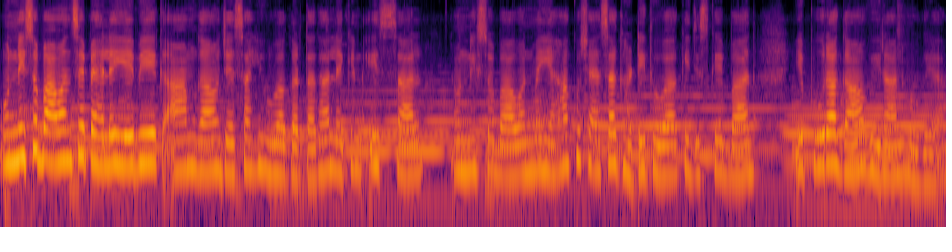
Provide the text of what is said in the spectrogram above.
उन्नीस सौ बावन से पहले ये भी एक आम गाँव जैसा ही हुआ करता था, लेकिन इस साल उन्नीस सौ बावन में यहाँ कुछ ऐसा घटित हुआ कि जिसके बाद ये पूरा गाँव वीरान हो गया।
